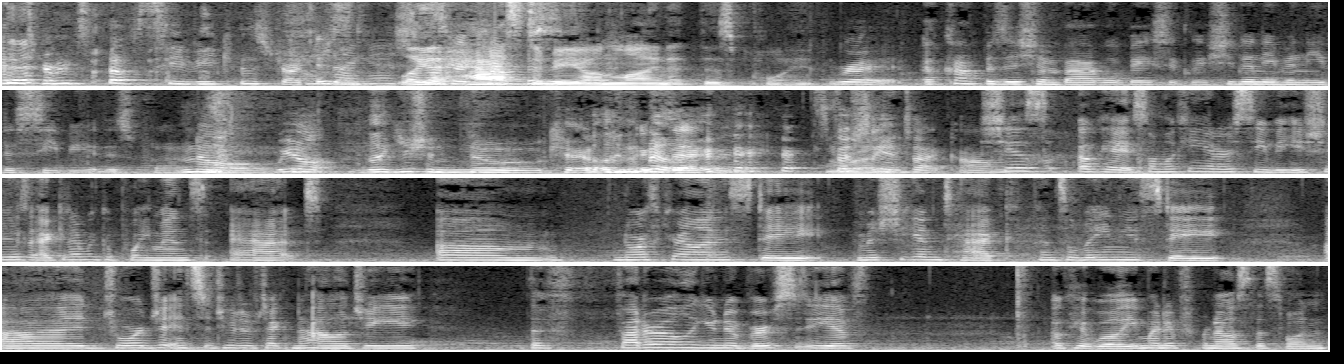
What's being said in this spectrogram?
in terms of CV construction. Oh. Like it has to be online at this point. Right. A composition Bible, basically. She doesn't even need a CV at this point. No, we all like you should know Carolyn Miller, Exactly. especially in tech TechCom. She has okay, so I'm looking at her CV. She has academic appointments at um, North Carolina State, Michigan Tech, Pennsylvania State, uh, Georgia Institute of Technology, the Federal University of. Okay, well, you might have to pronounce this one.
